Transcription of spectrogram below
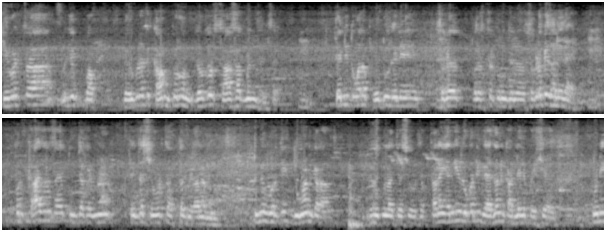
शेवटचा म्हणजे बाप- घरकुलाचं काम करून जवळजवळ सहा सात महिने झाले साहेब. त्यांनी तुम्हाला फोटो दिले सगळं प्लस्टर करून दिलं सगळं काही झालेलं आहे. पण काय झालं साहेब? तुमच्याकडनं त्यांचा शेवटचा हप्ता मिळाला नाही. तुम्ही वरती डिमांड करा घरकुलाच्या शेवटचा कारण यांनी लोकांनी व्याजानं काढलेले पैसे आहेत. कोणी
